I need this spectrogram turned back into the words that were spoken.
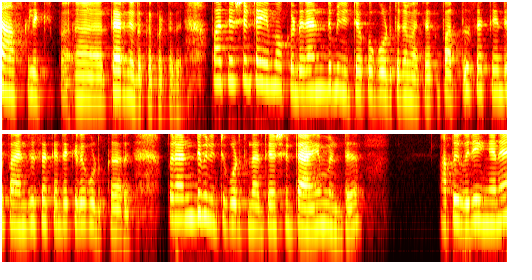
ടാസ്കിലേക്ക് തിരഞ്ഞെടുക്കപ്പെട്ടത്. അപ്പോൾ അത്യാവശ്യം ടൈമൊക്കെ ഉണ്ട്. രണ്ട് മിനിറ്റൊക്കെ കൊടുത്തിട്ട് മറ്റേ പത്ത് സെക്കൻഡ് പതിനഞ്ച് സെക്കൻഡൊക്കെ കൊടുക്കാറ്. അപ്പോൾ രണ്ട് മിനിറ്റ് കൊടുത്തിട്ട് അത്യാവശ്യം ടൈമുണ്ട് അപ്പോൾ ഇവരിങ്ങനെ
